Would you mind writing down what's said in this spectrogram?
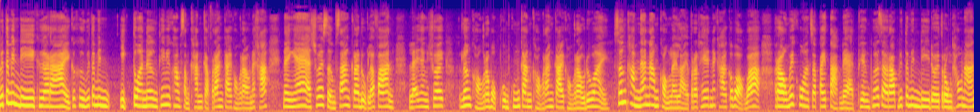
วิตามินดีคืออะไรก็คือวิตามินอีกตัวหนึ่งที่มีความสำคัญกับร่างกายของเรานะคะ ในแง่ช่วยเสริมสร้างกระดูกและฟัน และยังช่วยเรื่องของระบบภูมิคุ้มกันของร่างกายของเราด้วย ซึ่งคำแนะนำของหลาย ๆ ประเทศนะคะ ก็บอกว่าเราไม่ควรจะไปตากแดด เพียงเพื่อจะรับวิตามินดี โดยตรงเท่านั้น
